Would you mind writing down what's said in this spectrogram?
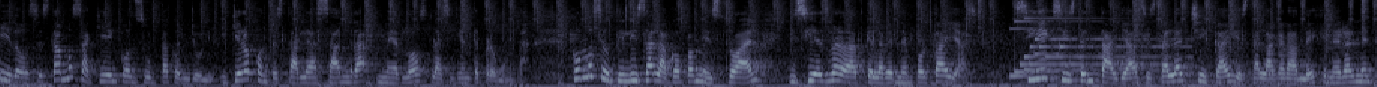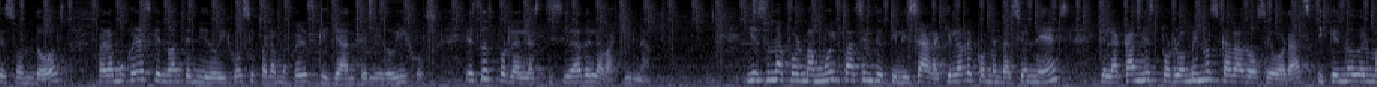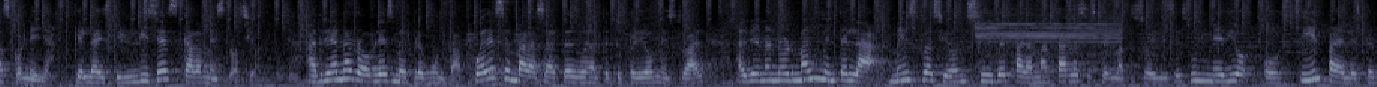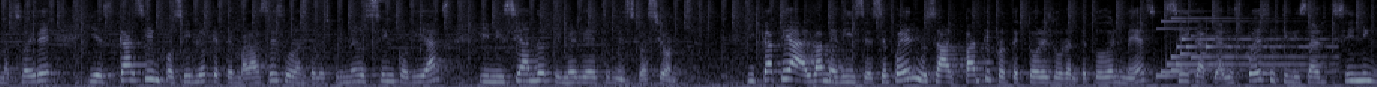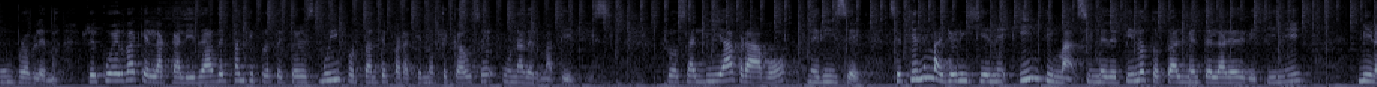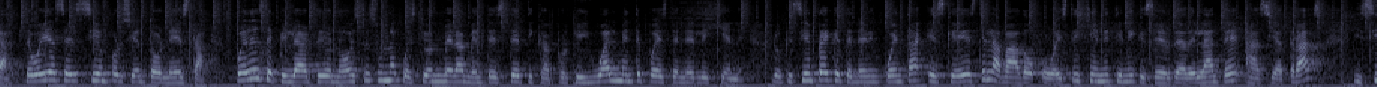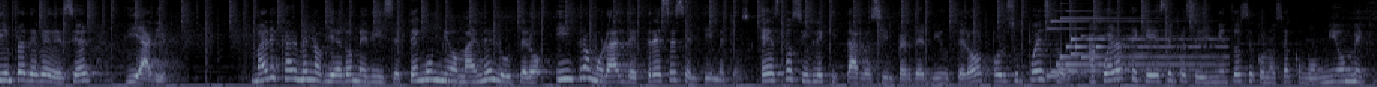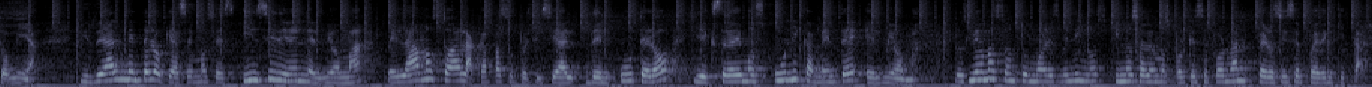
Bienvenidos, estamos aquí en consulta con Julie y quiero contestarle a Sandra Merlos la siguiente pregunta. ¿Cómo se utiliza la copa menstrual y si es verdad que la venden por tallas? Sí existen tallas, está la chica y está la grande, generalmente son dos, para mujeres que no han tenido hijos y para mujeres que ya han tenido hijos. Esto es por la elasticidad de la vagina y es una forma muy fácil de utilizar. Aquí la recomendación es que la cambies por lo menos cada 12 horas y que no duermas con ella, que la esterilices cada menstruación. Adriana Robles me pregunta, ¿puedes embarazarte durante tu periodo menstrual? Adriana, normalmente la menstruación sirve para matar los espermatozoides. Es un medio hostil para el espermatozoide y es casi imposible que te embaraces durante los primeros 5 días, iniciando el primer día de tu menstruación. Y Katia Alba me dice, ¿se pueden usar panty protectores durante todo el mes? Sí, Katia, los puedes utilizar sin ningún problema. Recuerda que la calidad del panty protector es muy importante para que no te cause una dermatitis. Rosalía Bravo me dice, ¿se tiene mayor higiene íntima si me depilo totalmente el área de bikini? Mira, te voy a ser 100% honesta. Puedes depilarte o no, esto es una cuestión meramente estética, porque igualmente puedes tener la higiene. Lo que siempre hay que tener en cuenta es que este lavado o esta higiene tiene que ser de adelante hacia atrás y siempre debe de ser diario. Mari Carmen Oviedo me dice, tengo un mioma en el útero intramural de 13 centímetros. ¿Es posible quitarlo sin perder mi útero? Por supuesto. Acuérdate que este procedimiento se conoce como miomectomía y realmente lo que hacemos es incidir en el mioma, pelamos toda la capa superficial del útero y extraemos únicamente el mioma. Los miomas son tumores benignos y no sabemos por qué se forman, pero sí se pueden quitar.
